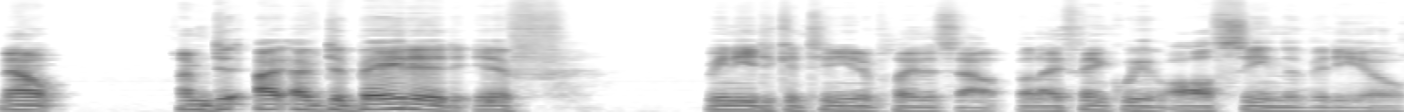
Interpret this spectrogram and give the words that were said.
Now, I'm de- I, I've debated if we need to continue to play this out, but I think we've all seen the video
